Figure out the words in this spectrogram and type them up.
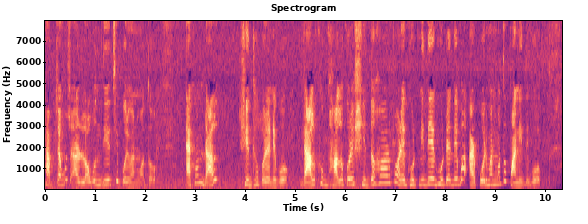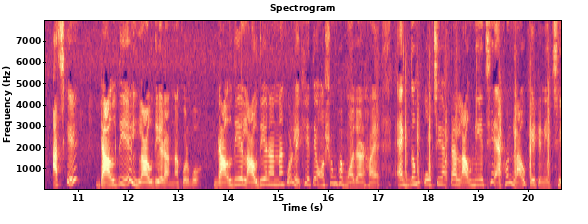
হাফ চামচ আর লবণ দিয়েছি পরিমাণ মতো। এখন ডাল সিদ্ধ করে নেব। ডাল খুব ভালো করে সিদ্ধ হওয়ার পরে ঘুটনি দিয়ে ঘুটে দেব আর পরিমাণ মতো পানি দেব আজকে ডাল দিয়ে লাউ দিয়ে রান্না করব। ডাল দিয়ে লাউ দিয়ে রান্না করলে খেতে অসম্ভব মজার হয় একদম কচি একটা লাউ নিয়েছি, এখন লাউ কেটে নিচ্ছি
